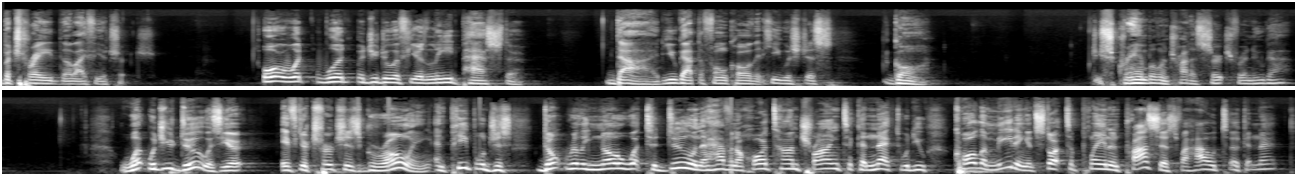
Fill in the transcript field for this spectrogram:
betrayed the life of your church? Or what would, would you do if your lead pastor died? You got the phone call that he was just gone. Would you scramble and try to search for a new guy? What would you do as your if your church is growing and people just don't really know what to do and they're having a hard time trying to connect, would you call a meeting and start to plan and process for how to connect?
